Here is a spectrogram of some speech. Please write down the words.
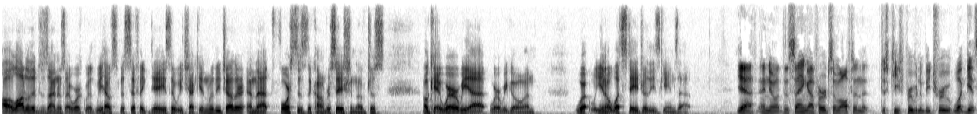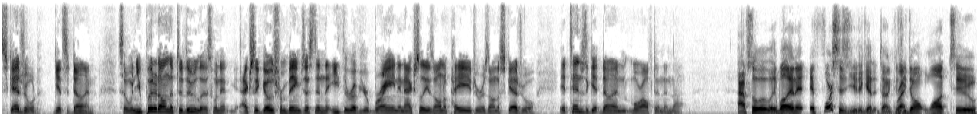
a lot of the designers I work with, we have specific days that we check in with each other, and that forces the conversation of just, okay, where are we at? Where are we going? What you know, what stage are these games at? Yeah, and you know the saying I've heard so often that just keeps proving to be true: what gets scheduled gets done. So when you put it on the to-do list, when it actually goes from being just in the ether of your brain and actually is on a page or is on a schedule, it tends to get done more often than not. Absolutely. Well, and it, it forces you to get it done because right. you don't want to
